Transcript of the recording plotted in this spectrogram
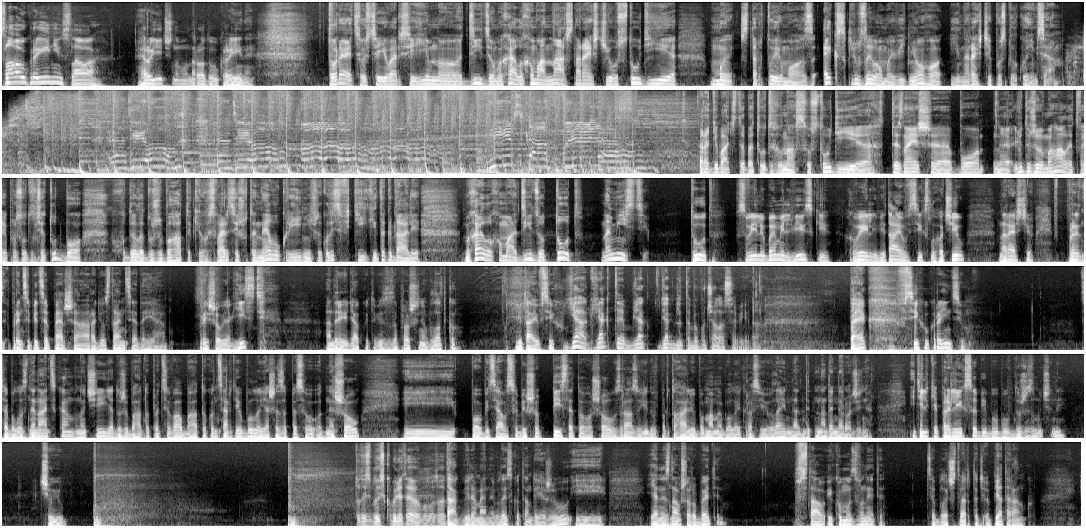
Слава Україні! Слава героїчному народу України! Творець ось цієї версії гімну Дідзьо Михайло Хоман нас нарешті у студії. Ми стартуємо з ексклюзивами від нього і нарешті поспілкуємося. Раді бачити тебе тут у нас у студії. Ти знаєш, е, бо е, люди вже вимагали твоєї присутності тут, бо ходили дуже багато якихось версій, що ти не в Україні, що ти кудись втік і так далі. Михайло Хома, Дідзьо тут, на місці. Тут, в своїй любимій львівській хвилі, вітаю всіх слухачів. Нарешті, в принципі, це перша радіостанція, де я прийшов як гість. Андрію, дякую тобі за запрошення. Володко. Вітаю всіх. Як, як, ти, як, як для тебе почалася війна? Та як всіх українців. Це було зненацька вночі. Я дуже багато працював, багато концертів було. Я ще записував одне шоу і пообіцяв собі, що після того шоу зразу їду в Португалію, бо мами було якраз ювілей на, на день народження. І тільки переліг собі, бо був дуже змучений. Чую, То десь близько біля тебе було, так? так, біля мене близько, там, де я живу, і я не знав, що робити. Встав і кому дзвонити. Це була четверта, п'ята ранку.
